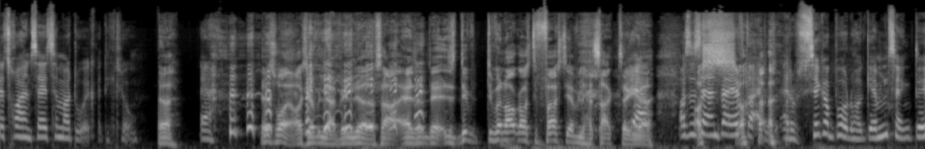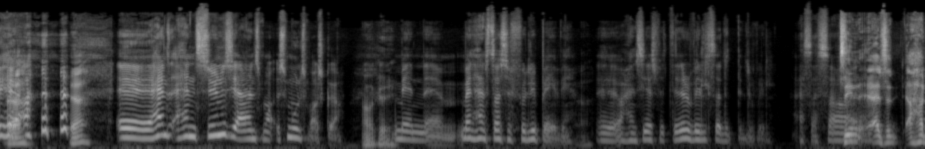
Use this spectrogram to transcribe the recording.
Jeg tror, han sagde til mig, at du er ikke rigtig klog. Ja. Ja. Det tror jeg også, jeg ville have vælget. Så, altså, det, det, det var nok også det første, jeg ville have sagt, tænker Ja. jeg. Og så Og sagde han så- bagefter, er du, er du sikker på, at du har gennemtænkt det her? Ja, øh, han, han synes, jeg er en små, smule småskør. okay. Men, øh, men han står selvfølgelig bagved. Øh, og han siger, at hvis det er det, du vil, så er det det, du vil. Altså, så, Stine, øh, altså, har,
